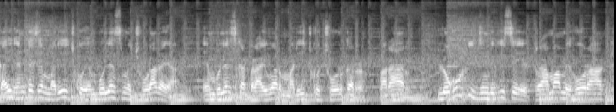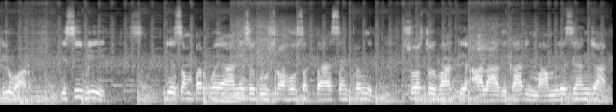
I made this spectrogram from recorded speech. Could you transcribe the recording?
कई घंटे से मरीज़ को एंबुलेंस में छोड़ा गया। एंबुलेंस का ड्राइवर मरीज़ को छोड़कर फरार। लोगों की ज़िंदगी से ड्रामा में हो रहा खिलवाड़। किसी भी के संपर्क में आने से दूसरा हो सकता है संक्रमित। स्वास्थ्य विभाग के आला अधिकारी मामले से अनजान।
